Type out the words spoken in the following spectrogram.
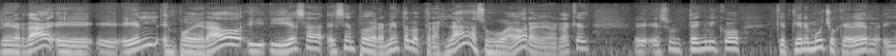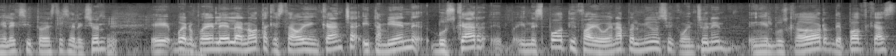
De verdad, eh, eh, él empoderado y, y esa, ese empoderamiento lo traslada a sus jugadoras. De verdad que eh, es un técnico que tiene mucho que ver en el éxito de esta selección. Eh, bueno, pueden leer la nota que está hoy en cancha y también buscar eh, en Spotify o en Apple Music o en TuneIn, en el buscador de podcast.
